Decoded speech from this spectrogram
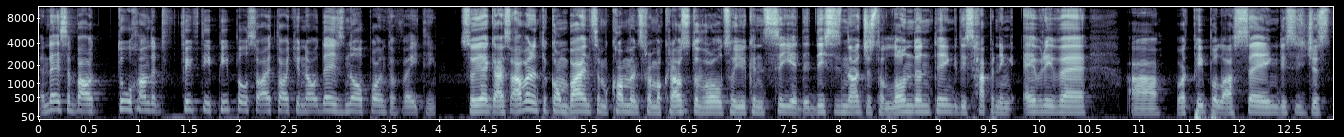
And there's about 250 people, so I thought, you know, there's no point of waiting. So yeah guys, I wanted to combine some comments from across the world so you can see it. This is not just a London thing, this is happening everywhere. Uh, what people are saying, this is just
